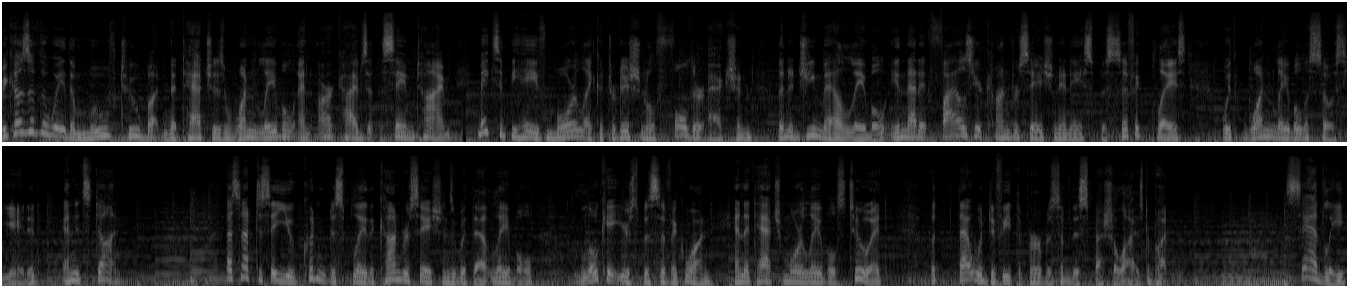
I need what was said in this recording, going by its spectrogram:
Because of the way the Move To button attaches one label and archives at the same time, makes it behave more like a traditional folder action than a Gmail label in that it files your conversation in a specific place with one label associated, and it's done. That's not to say you couldn't display the conversations with that label, locate your specific one, and attach more labels to it, but that would defeat the purpose of this specialized button. Sadly,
